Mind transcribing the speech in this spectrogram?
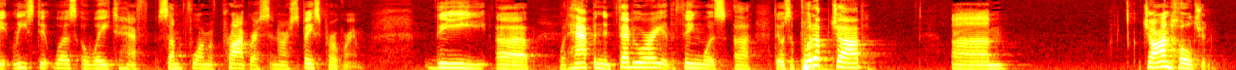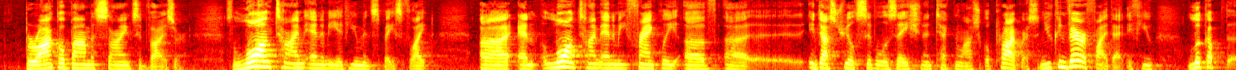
at least it was a way to have some form of progress in our space program. The, uh, what happened in February, the thing was uh, there was a put-up job um, John Holdren, Barack Obama's science advisor, is a longtime enemy of human spaceflight uh, and a longtime enemy, frankly, of uh, industrial civilization and technological progress. And you can verify that if you look up the,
